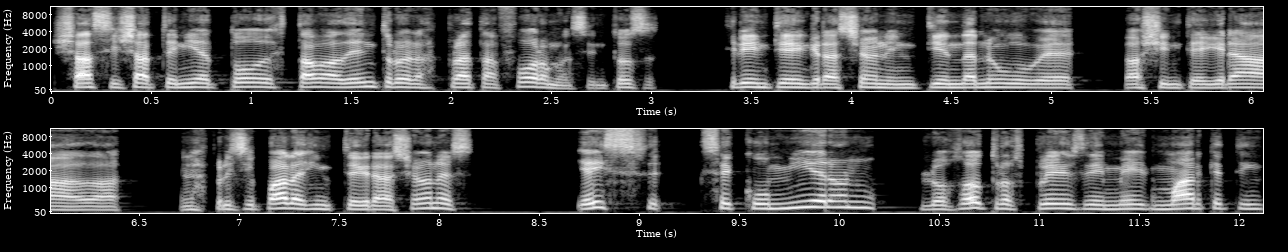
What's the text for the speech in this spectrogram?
ya si ya tenía todo, estaba dentro de las plataformas. Entonces, tiene integración en tienda nube, Bash integrada, en las principales integraciones y ahí se, comieron los otros players de email marketing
